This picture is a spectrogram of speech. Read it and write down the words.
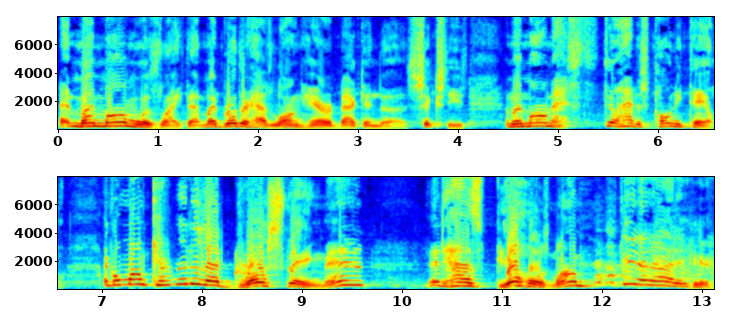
and, my mom was like that. My brother had long hair back in the 60s, and my mom still had his ponytail. I go, Mom, get rid of that gross thing, man. It has piojos, Mom. Get it out of here.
